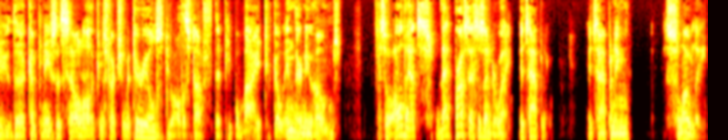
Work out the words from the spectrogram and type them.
to the companies that sell all the construction materials, to all the stuff that people buy to go in their new homes. So all that's that process is underway. It's happening. It's happening slowly,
